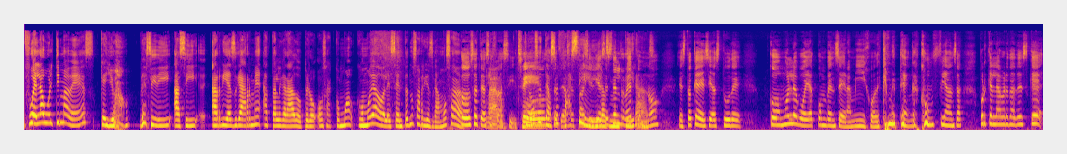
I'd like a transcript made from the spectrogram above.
Fue la última vez que yo decidí así arriesgarme a tal grado, pero, o sea, ¿cómo, cómo de adolescentes nos arriesgamos a... Todo se te hace Claro. fácil. Sí. Todo se te hace fácil, Y ese las es el reto. ¿no? Esto que decías tú de cómo le voy a convencer a mi hijo de que me tenga confianza, porque la verdad es que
